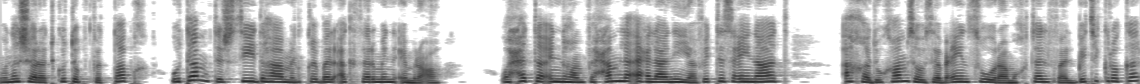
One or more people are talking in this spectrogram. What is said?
ونشرت كتب في الطبخ وتم تجسيدها من قبل أكثر من امرأة. وحتى إنهم في حملة إعلانية في التسعينات أخذوا خمسة وسبعين صورة مختلفة لبيتي كروكر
